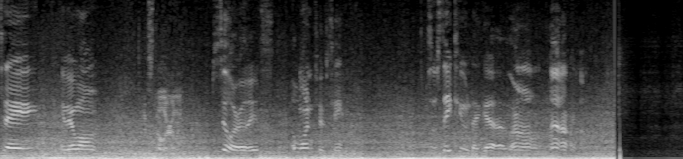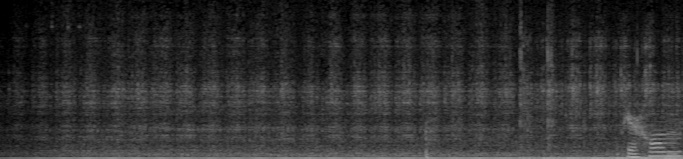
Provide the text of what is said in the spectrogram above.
today. Maybe I won't. It's still early. Still early. It's a 1:15. So stay tuned, I guess. I don't, I don't know. We're home.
